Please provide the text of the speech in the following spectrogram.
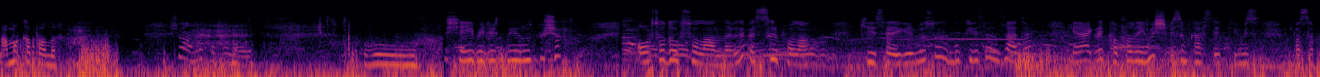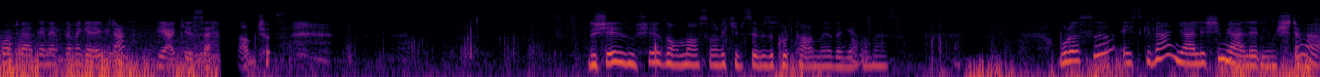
Ama kapalı. Şu anda kapalı evet. Oo. Şeyi belirtmeyi unutmuşum. Ortodoks olanları değil mi? Sırp olan kiliselere girmiyorsunuz. Bu kilise de zaten genellikle kapalıymış. Bizim kastettiğimiz pasaport veya denetleme gerektiren diğer kilise. Ne yapacağız? Düşeriz düşeriz ondan sonra kimse bizi kurtarmaya da gelmez. Burası eskiden yerleşim yerleriymiş değil mi?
